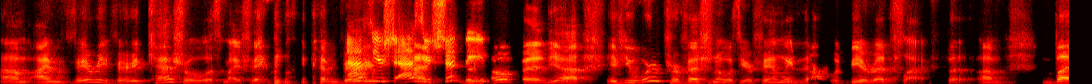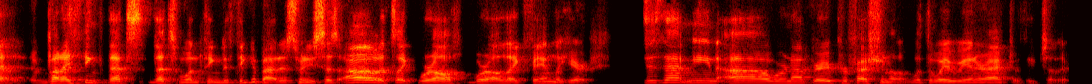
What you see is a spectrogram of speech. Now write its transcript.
Um, I'm very, very casual with my family. as you sh- as you should be open. Yeah, if you were professional with your family, that would be a red flag. But um, but but I think that's that's one thing to think about is when he says, "Oh, it's like we're all we're all like family here." Does that mean oh we're not very professional with the way we interact with each other?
